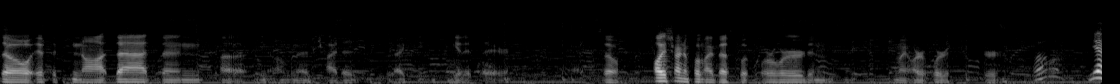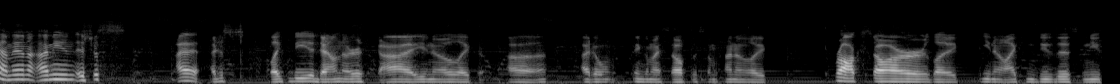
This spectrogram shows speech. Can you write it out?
so if it's not that then uh you know i'm gonna try to do what i can get it there so always trying to put my best foot forward and, and my artwork for well yeah man i mean it's just i i just like to be a down to earth guy you know like uh i don't think of myself as some kind of like rock star like you know i can do this and you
